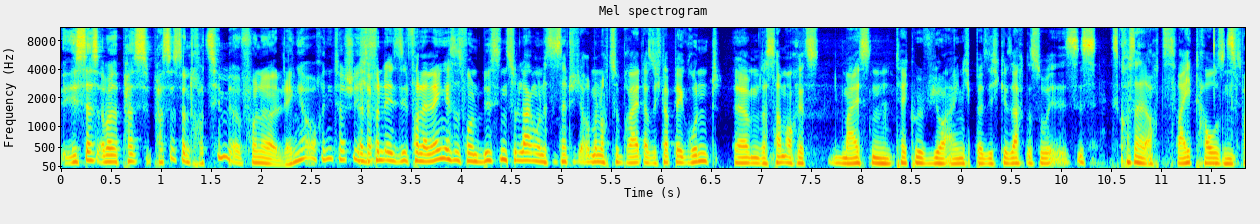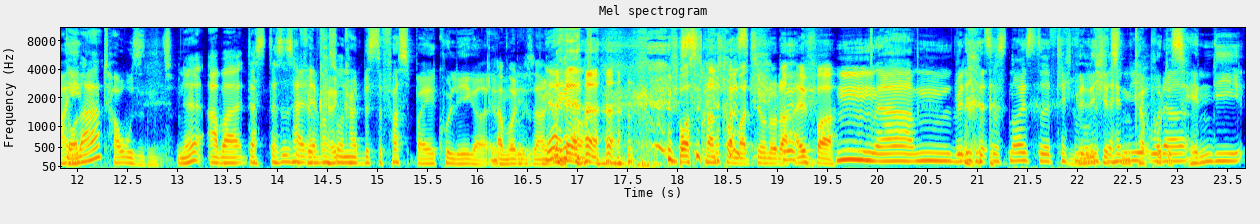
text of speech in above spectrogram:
Ist das aber, passt, passt das dann trotzdem äh, von der Länge auch in die Tasche? Ich Also von der, von der Länge ist es wohl ein bisschen zu lang und es ist natürlich auch immer noch zu breit. Also ich glaube, der Grund, ähm, das haben auch jetzt die meisten Tech-Reviewer eigentlich bei sich gesagt, ist so, es, ist, es kostet halt auch 2000 Dollar. 2000. Ne? Aber das, das ist halt Dafür einfach so ein. bist du fast bei Kollega. Da wollte ich sagen, Ja, genau. Boss-Transformation oder Alpha. hm, äh, hm, will ich jetzt das neueste Will technologische ich jetzt ein Handy kaputtes oder Handy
